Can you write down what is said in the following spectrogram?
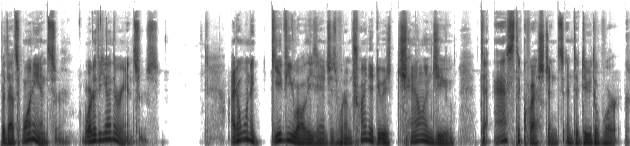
But that's one answer. What are the other answers? I don't want to give you all these answers. What I'm trying to do is challenge you to ask the questions and to do the work.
